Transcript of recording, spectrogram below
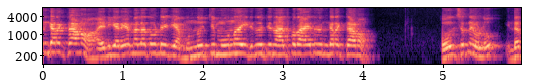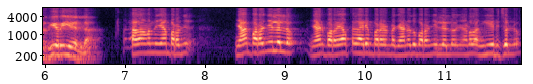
ഇൻകറക്റ്റ് ആണോ? എനിക്കറിയാൻ മേലാത്തോണ്ട് ഇരിക്കുക മുന്നൂറ്റി മൂന്ന് ഇരുന്നൂറ്റി നാൽപ്പത് ആയത് ഇൻകറക്റ്റ് ആണോ? ചോദിച്ചതേ ഉള്ളൂ. ഇന്റർഫിയർ ചെയ്യല്ല അതാണെന്ന് ഞാൻ പറഞ്ഞു ഞാൻ പറഞ്ഞില്ലല്ലോ. ഞാൻ പറയാത്ത കാര്യം പറയണ്ട. ഞാനത് പറഞ്ഞില്ലല്ലോ. ഞാനത് അംഗീകരിച്ചല്ലോ.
